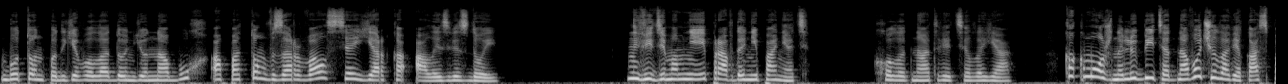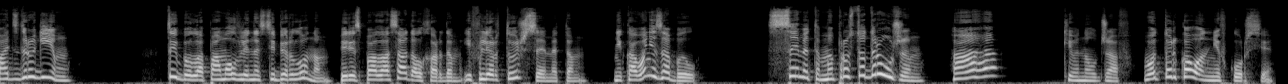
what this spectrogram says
Бутон под его ладонью набух, а потом взорвался ярко-алой звездой. «Видимо, мне и правда не понять», — холодно ответила я. «Как можно любить одного человека, а спать с другим?» «Ты была помолвлена с Тиберлоном, переспала с Адалхардом и флиртуешь с Эмметом. Никого не забыл?» «С Эмметом мы просто дружим!» «Ага, кивнул Джав. Вот только он не в курсе.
